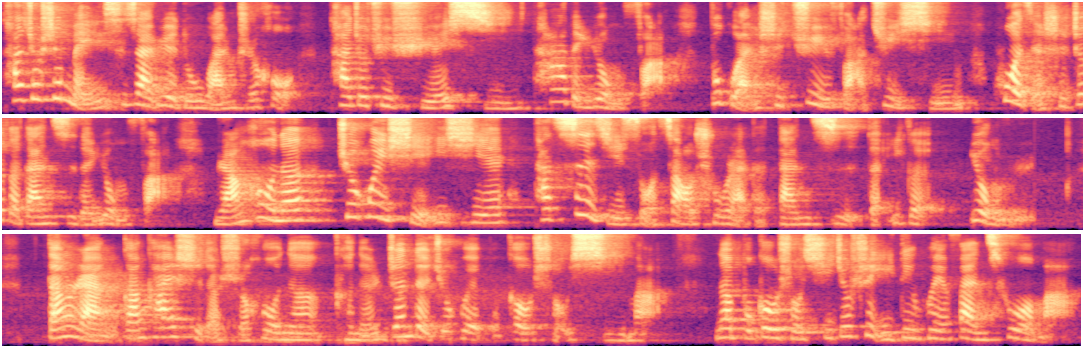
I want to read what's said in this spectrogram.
他就是每一次在阅读完之后。他就去学习它的用法，不管是句法、句型，或者是这个单词的用法，然后呢，就会写一些他自己所造出来的单字的一个用语。当然，刚开始的时候呢，可能真的就会不够熟悉嘛。那不够熟悉，就是一定会犯错嘛。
